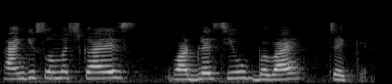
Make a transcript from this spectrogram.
Thank you so much guys. God bless you. Bye bye. Take care.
